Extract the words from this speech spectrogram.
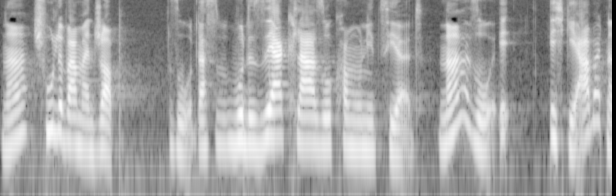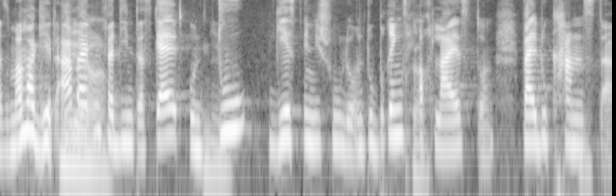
Ne? Schule war mein Job. So, das wurde sehr klar so kommuniziert. Ne? So, ich, ich gehe arbeiten, also Mama geht arbeiten, ja. verdient das Geld und ja. du gehst in die Schule und du bringst Klar. auch Leistung, weil du kannst da.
